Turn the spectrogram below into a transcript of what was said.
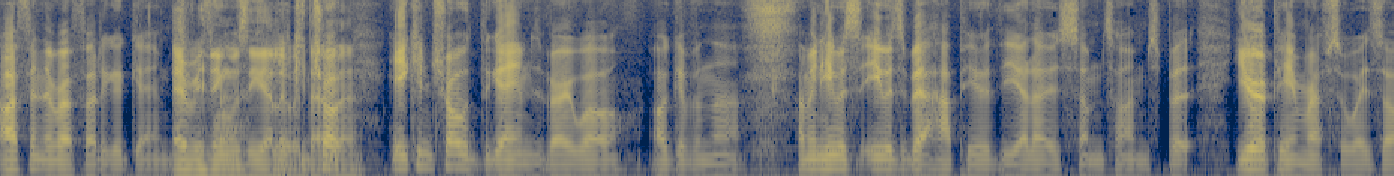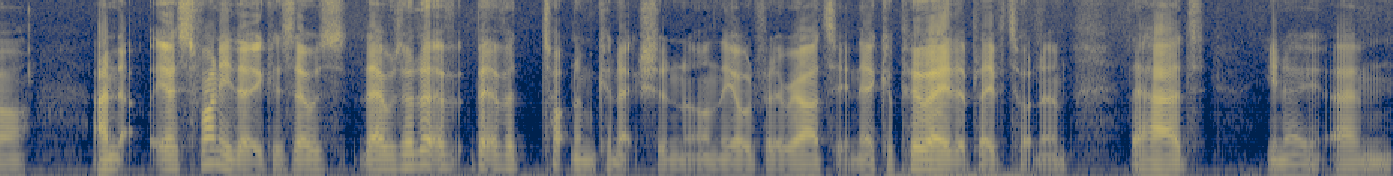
I think the ref had a good game. Everything was a yellow He with that controlled, man. He controlled the games very well. I'll give him that. I mean, he was he was a bit happy with the yellows sometimes, but European refs always are. And it's funny though because there was there was a little bit of a Tottenham connection on the old Villarreal team. They had Capoue that played for Tottenham. They had, you know, um,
